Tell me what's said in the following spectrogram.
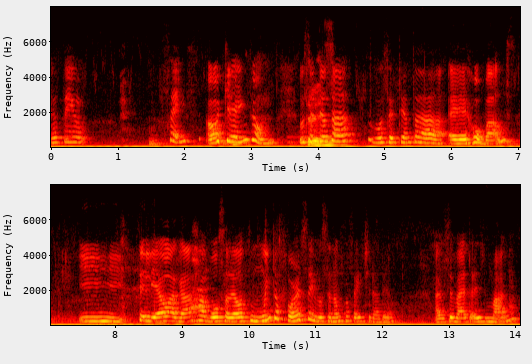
Eu tenho seis. Ok, então. Você Treze. tenta. Você tenta é, roubá-los. E Teliel agarra a bolsa dela com muita força e você não consegue tirar dela. Aí você vai atrás de Magnus.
